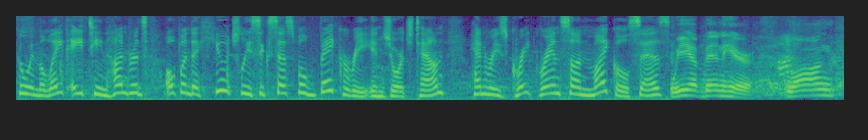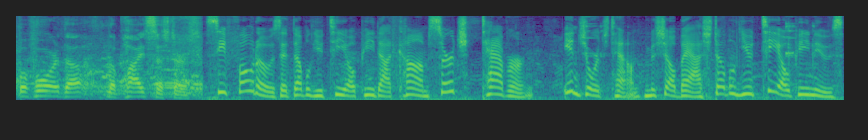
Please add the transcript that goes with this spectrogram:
Who in the late 1800s opened a hugely successful bakery in Georgetown. Henry's great grandson Michael says, We have been here long before the, the Pie Sisters. See photos at WTOP.com. Search Tavern. In Georgetown, Michelle Basch, WTOP News.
